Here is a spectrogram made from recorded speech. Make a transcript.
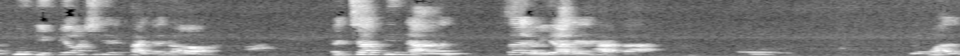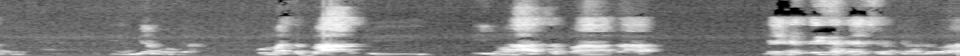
အခုဒီပြောင်းရှိတဲ့ခါကျတော့ တခြားပညာစက်လို့ရတဲ့ဟာကဟိုဒီမှာမြတ်ပေါ့ဗျာဥပမာစပါးဆိုရင်ဒီတော့စပါးကလည်းတဲ့ကိစ္စနဲ့ဆိုကျွန်တော်တို့က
